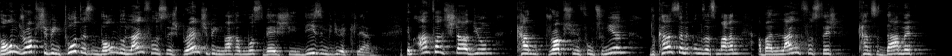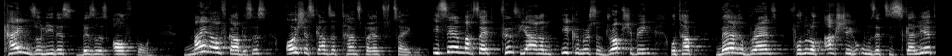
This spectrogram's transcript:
Warum Dropshipping tot ist und warum du langfristig Brandshipping machen musst, werde ich dir in diesem Video erklären. Im Anfangsstadium kann Dropshipping funktionieren, du kannst damit Umsatz machen, aber langfristig kannst du damit kein solides Business aufbauen. Meine Aufgabe ist es, euch das Ganze transparent zu zeigen. Ich selber mache seit fünf Jahren E-Commerce und Dropshipping und habe mehrere Brands von 0 auf 8-stellige Umsätze skaliert.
